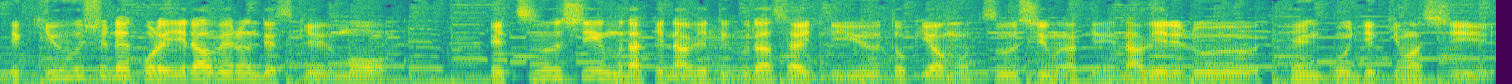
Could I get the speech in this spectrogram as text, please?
で、球種ね、これ選べるんですけれども、えツーシームだけ投げてくださいっていう時はもうツーシームだけ、ね、投げれる変更にできますし、い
